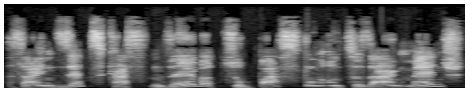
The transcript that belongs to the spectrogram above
seinen Setzkasten selber zu basteln und zu sagen, Mensch,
